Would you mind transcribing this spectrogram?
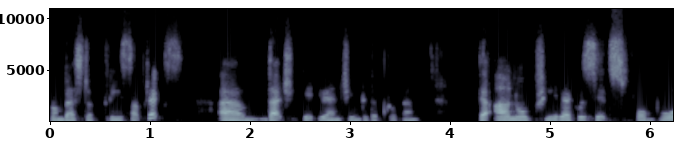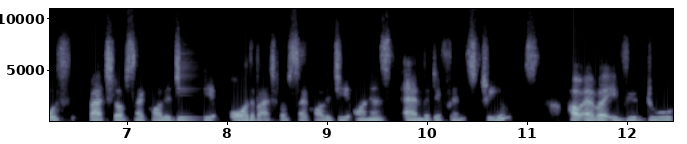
from best of three subjects, um, that should get you entry into the program. There are no prerequisites for both Bachelor of Psychology or the Bachelor of Psychology honors and the different streams. However, if you do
